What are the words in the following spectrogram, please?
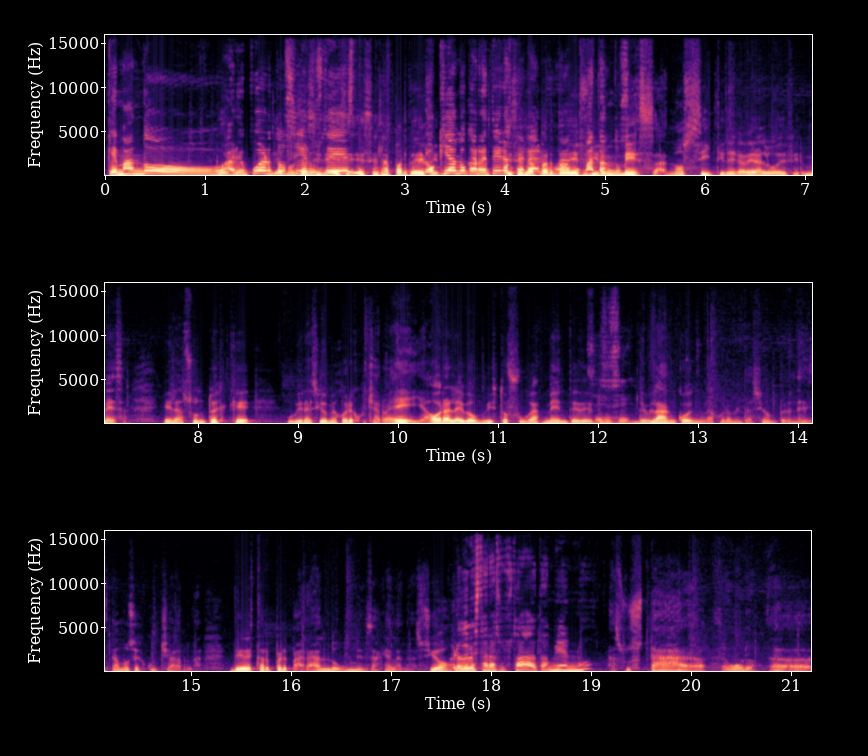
quemando aeropuertos, sigan ustedes es la parte de bloqueando carreteras. Esa es la parte de firmeza, ¿no? Sí, tiene que haber algo de firmeza. El asunto es que hubiera sido mejor escuchar a ella. Ahora la hemos visto fugazmente de, blanco en la juramentación, pero necesitamos escucharla. Debe estar preparando un mensaje a la nación. Pero debe estar asustada también, ¿no? Asustada. Seguro. Ah,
